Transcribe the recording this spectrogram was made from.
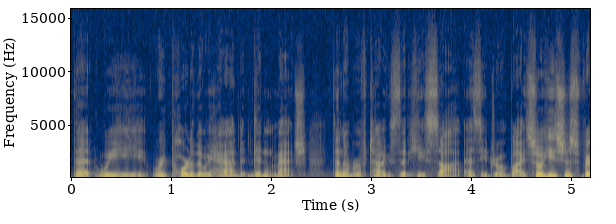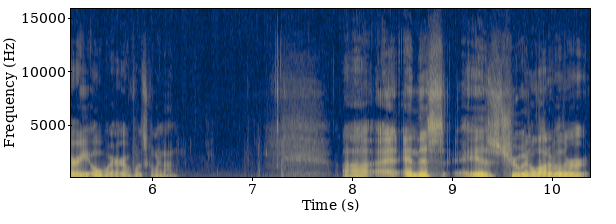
that we reported that we had didn't match the number of tugs that he saw as he drove by. So he's just very aware of what's going on. Uh, and this is true in a lot of other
